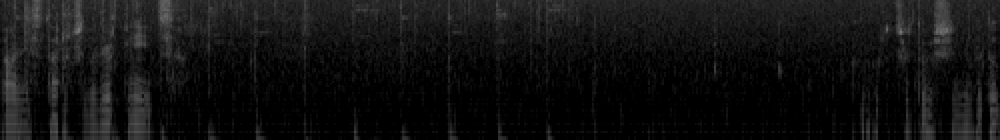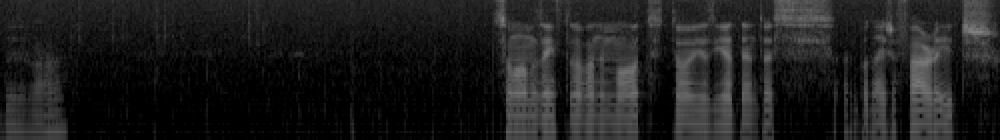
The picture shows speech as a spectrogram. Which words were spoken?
A nie starczy na wiertnicy. Kurczę, to już się nie wydobywa. Co mam zainstalowany mod, to jest jeden, to jest e, bodajże Far Reach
